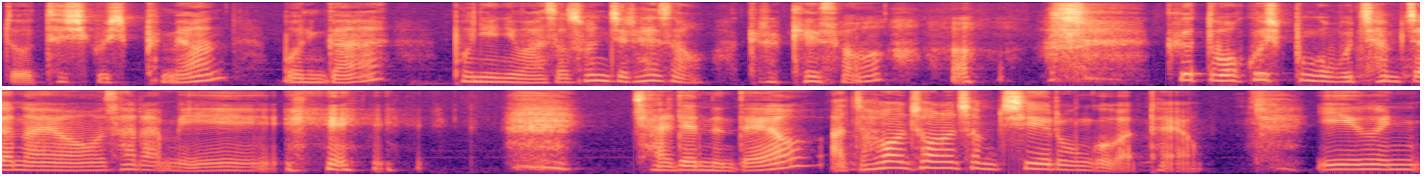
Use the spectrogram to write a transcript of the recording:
또 드시고 싶으면 뭔가 본인이 와서 손질해서, 그렇게 해서. 그것도 먹고 싶은 거 못 참잖아요, 사람이. 잘 됐는데요. 아, 저, 저는 참 지혜로운 것 같아요. 이은,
